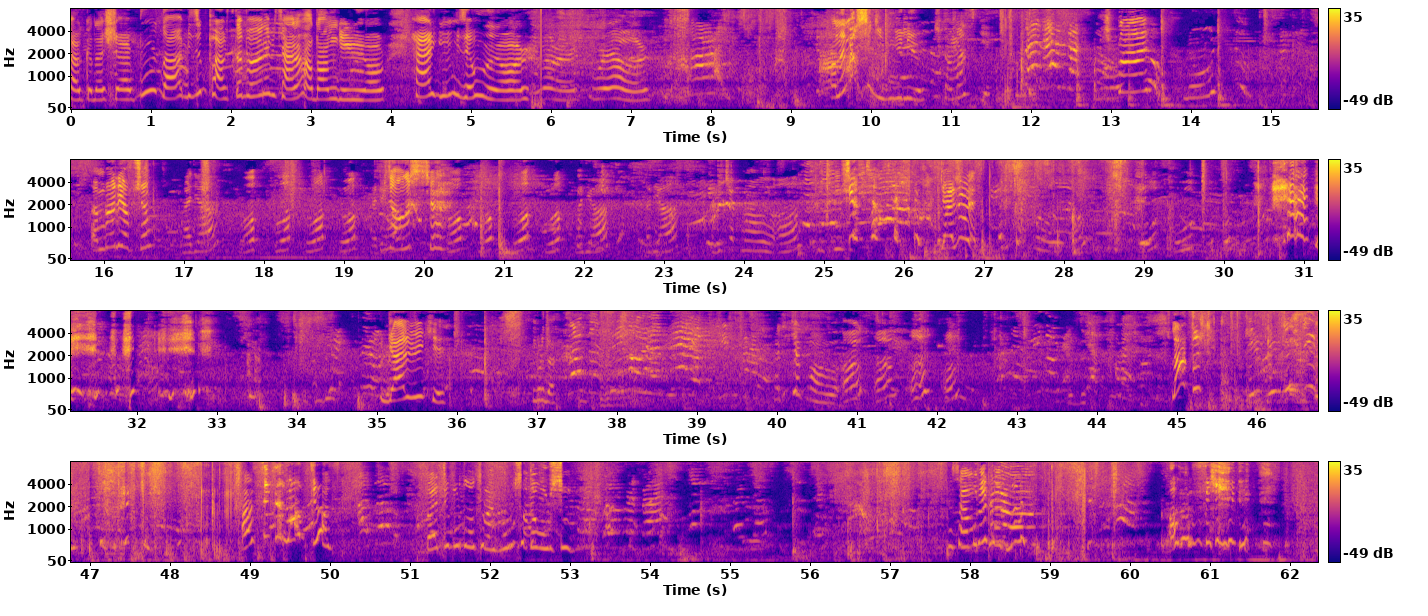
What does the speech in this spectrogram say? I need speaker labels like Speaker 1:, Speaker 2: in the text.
Speaker 1: arkadaşlar burada bizim parkta böyle bir tane adam geliyor. Her gün bize vuruyor. Evet, vuruyor. Ana nasıl kim geliyor?
Speaker 2: Çıkamaz ki.
Speaker 1: Çık lan. Ben böyle yapacağım.
Speaker 2: Hadi ya. Hop hop hop hop. Hadi
Speaker 1: Bizi alırsın.
Speaker 2: Hop hop hop hop. Hadi ya. Hadi ya. Hadi çakma al.
Speaker 1: Çık çık. Geldi mi?
Speaker 2: Hop hop hop.
Speaker 1: Gelmiyor ki. Burada.
Speaker 2: Hadi çakma al. Al al al al. Dur dur.
Speaker 1: Lan dur. Gir gir gir gir. Aslında ne yapacağız? Bence burada oturalım. Vurursa da vursun. Sen buraya kal lan. Anasını sikeyim.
